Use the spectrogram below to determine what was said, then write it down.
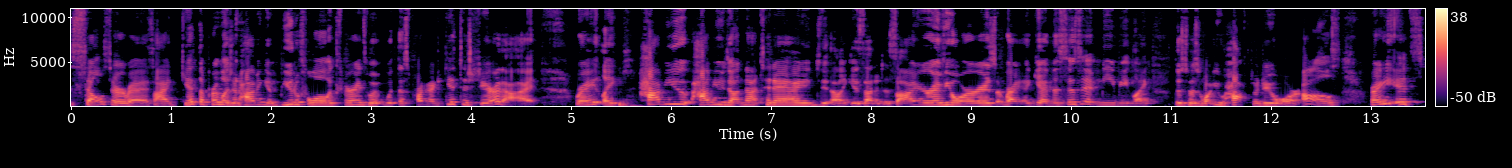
cell service. I get the privilege of having a beautiful experience with, with this product. I get to share that, right? Like, have you have you done that today? Like, is that a desire of yours? Right? Again, this isn't me being like, this is what you have to do or else, right? It's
